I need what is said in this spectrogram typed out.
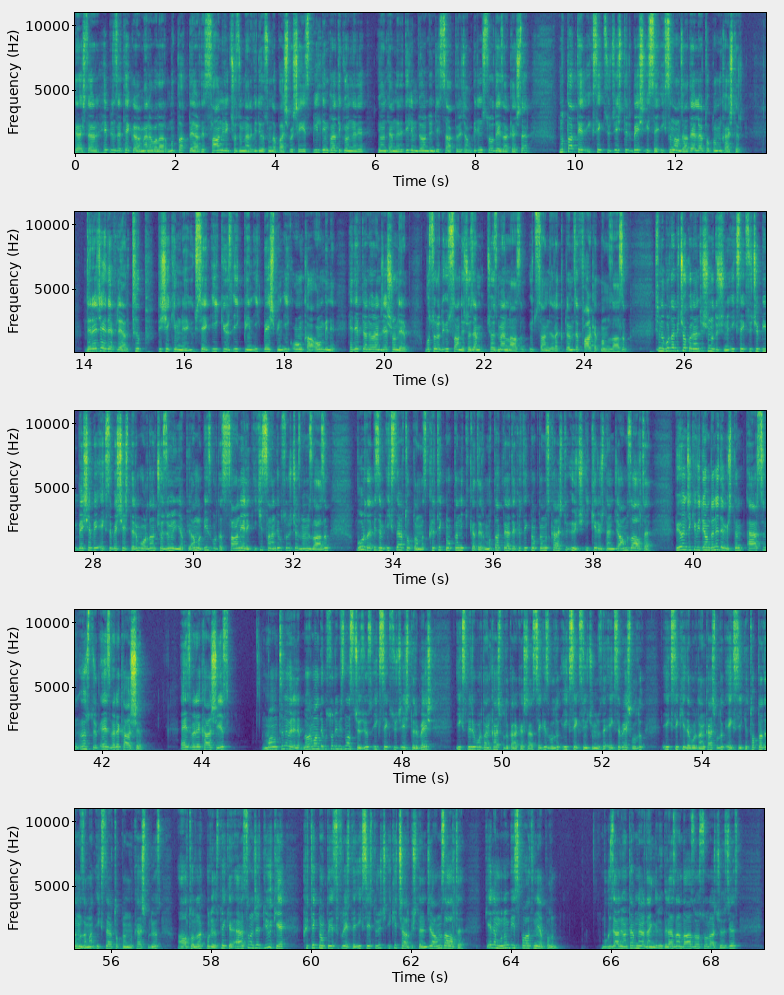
Arkadaşlar hepinize tekrar merhabalar. Mutlak değerde saniyelik çözümler videosunda baş başayız. Bildiğim pratik yönleri, yöntemleri dilim döndüğünce size aktaracağım. Birinci sorudayız arkadaşlar. Mutlak değer x eksi 3 eşittir 5 ise x'in alacağı değerler toplamı kaçtır? Derece hedefleyen tıp, diş hekimliği, yüksek, ilk 100, ilk 1000, ilk 5000, ilk 10k, 10.000'i hedefleyen öğrenciye şunu derim. Bu soruyu da 3 saniyede çözem, çözmen lazım. 3 saniyede rakiplerimize fark atmamız lazım. Şimdi burada birçok öğrenci şunu düşünüyor. X eksi 3'ü bir 5'e bir eksi 5'e eşitlerim. Oradan çözümü yapıyor. Ama biz burada saniyelik 2 saniyede bu soruyu çözmemiz lazım. Burada bizim x'ler toplamımız kritik noktanın 2 katıdır. Mutlak değerde kritik noktamız kaçtı? 3. 2 kere 3'ten cevabımız 6. Bir önceki videomda ne demiştim? Ersin Öztürk ezbere karşı. Ezbere karşıyız. Mantığını verelim. Normalde bu soruyu biz nasıl çözüyoruz? x eksi 3 eşittir 5. x1'i buradan kaç bulduk arkadaşlar? 8 bulduk. x eksi 3'ümüzde eksi 5 bulduk. x2'yi de buradan kaç bulduk? Eksi 2. Topladığımız zaman x'ler toplamını kaç buluyoruz? 6 olarak buluyoruz. Peki Ersin Hoca diyor ki kritik noktayı 0 eşittir. x eşittir 3. 2 çarpı 3'ten cevabımız 6. Gelin bunun bir ispatını yapalım. Bu güzel yöntem nereden geliyor? Birazdan daha zor sorular çözeceğiz.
